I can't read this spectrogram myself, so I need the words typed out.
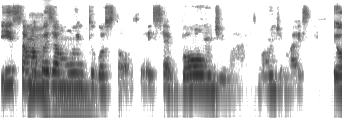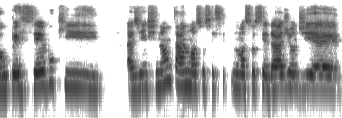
Isso é uma uhum. coisa muito gostosa. Isso é bom demais, bom demais. Eu percebo que a gente não está numa, numa sociedade onde é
